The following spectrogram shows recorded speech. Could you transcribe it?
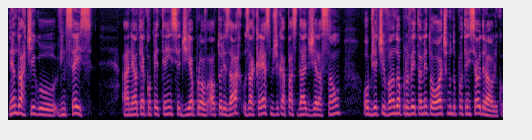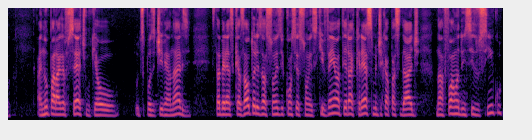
Dentro do artigo 26, a ANEL tem a competência de autorizar os acréscimos de capacidade de geração, objetivando o aproveitamento ótimo do potencial hidráulico, Aí no parágrafo 7 que é o, o dispositivo em análise, estabelece que as autorizações e concessões que venham a ter acréscimo de capacidade na forma do inciso 5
